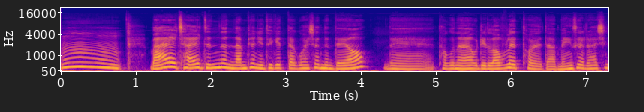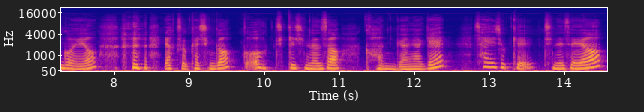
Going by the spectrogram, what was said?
음, 말 잘 듣는 남편이 되겠다고 하셨는데요. 네, 더구나 우리 러브레터에다 맹세를 하신 거예요. 약속하신 거 꼭 지키시면서 건강하게 사이좋게 지내세요.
